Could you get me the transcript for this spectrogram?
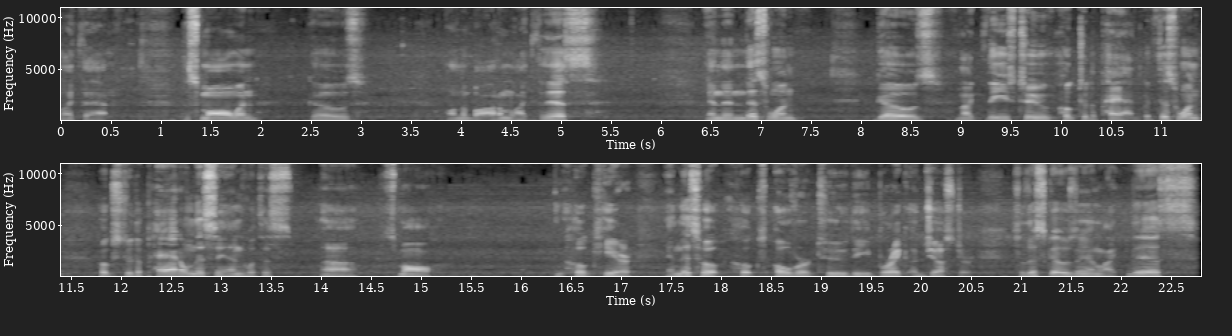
like that. The small one goes on the bottom like this and then this one goes like these two hook to the pad. But this one hooks to the pad on this end with this uh, small hook here. And this hook hooks over to the brake adjuster. So this goes in like this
